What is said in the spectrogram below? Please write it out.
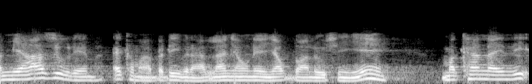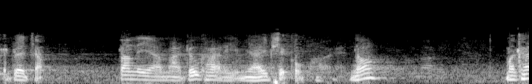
အများစုတည်းမှာအခမာပฏิပဒါလမ်းကြောင်းနဲ့ရောက်သွားလို့ရှိရင်မခံနိုင်သည့်အတွက်ကြောင့်တန်လျာမှာဒုက္ခတွေအများကြီးဖြစ်ကုန်ပါပဲเนาะ မခံ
